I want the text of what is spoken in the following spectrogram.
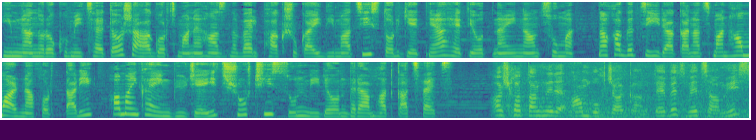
Հիմնանորոգումից հետո շահագործման է հանձնվել Փակ շուկայի դիմացի ստորգետնյա հետիոտնային անցումը։ Նախագծի իրականացման համար նախորդ տարի համայնքային բյուջեից շուրջ 50 միլիոն դրամ հատկացվեց։ Աշխատանքները ամբողջական տևեց 6 ամիս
